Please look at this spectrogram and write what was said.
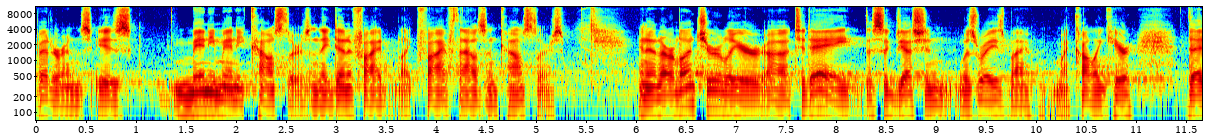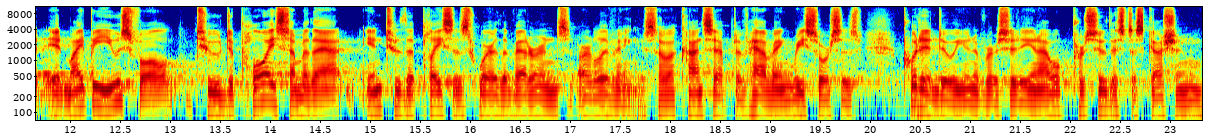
veterans is many, many counselors, and they identified like 5,000 counselors. And at our lunch earlier uh, today, the suggestion was raised by my colleague here that it might be useful to deploy some of that into the places where the veterans are living. So a concept of having resources put into a university, and I will pursue this discussion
